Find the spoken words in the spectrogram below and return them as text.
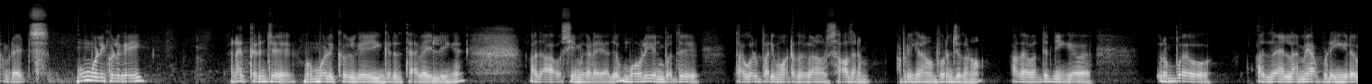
காம்ரேட்ஸ் மும்மொழி கொள்கை எனக்கு தெரிஞ்சு மும்மொழி கொள்கைங்கிறது தேவையில்லைங்க. அது அவசியம் கிடையாது. மொழி என்பது தகவல் பரிமாற்றத்துக்கான ஒரு சாதனம் அப்படிங்கிற நம்ம புரிஞ்சுக்கணும். அதை வந்து நீங்கள் ரொம்ப அதுதான் எல்லாமே அப்படிங்கிற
